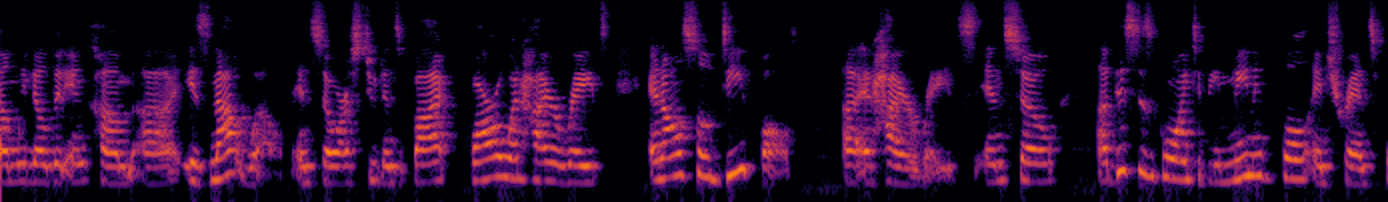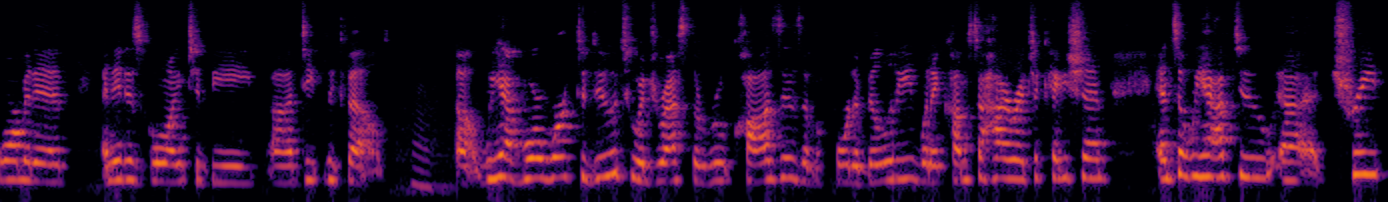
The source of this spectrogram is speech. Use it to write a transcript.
um, we know that income uh, is not wealth. And so, our students buy, borrow at higher rates and also default uh, at higher rates. And so, uh, this is going to be meaningful and transformative, and it is going to be uh, deeply felt. Hmm. Uh, we have more work to do to address the root causes of affordability when it comes to higher education. And so we have to uh, treat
